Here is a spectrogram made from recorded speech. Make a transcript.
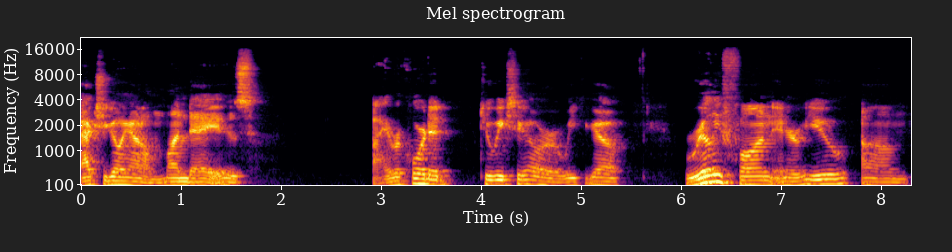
actually going out on Monday is I recorded two weeks ago or a week ago. Really fun interview. Um,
